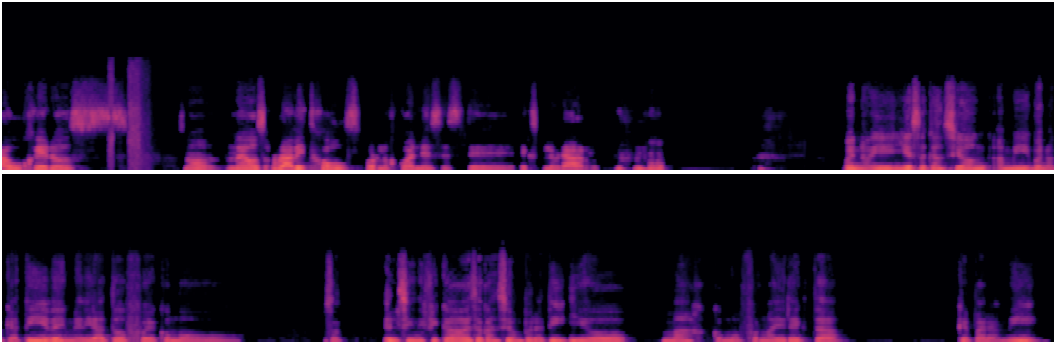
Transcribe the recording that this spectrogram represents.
agujeros, ¿no? Nuevos rabbit holes por los cuales este, explorar, ¿no? Bueno, y, esa canción a mí, bueno, que a ti de inmediato fue como, o sea, el significado de esa canción para ti llegó más como forma directa que para mí,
